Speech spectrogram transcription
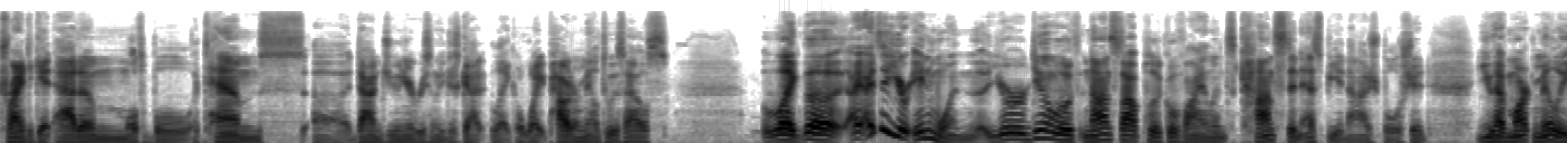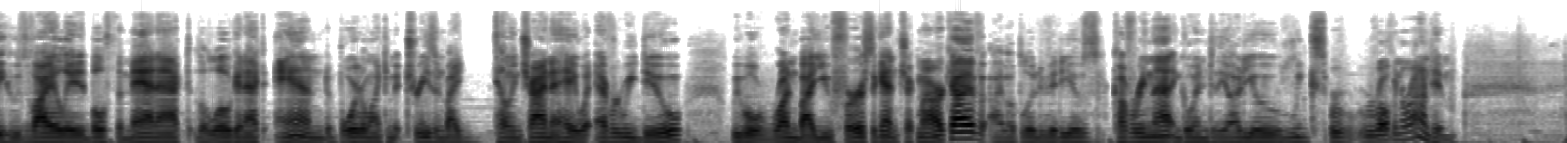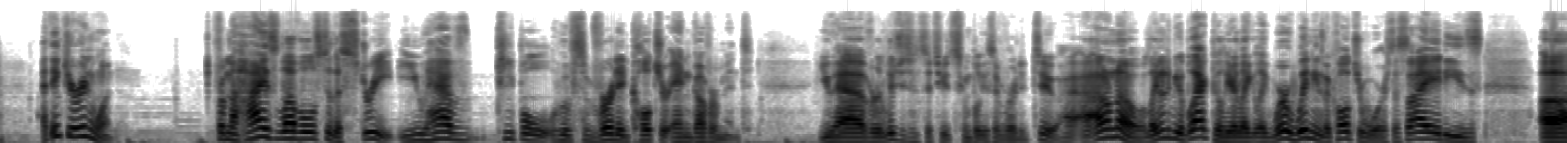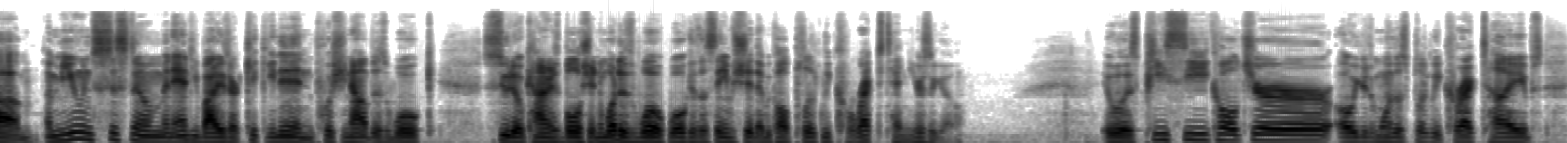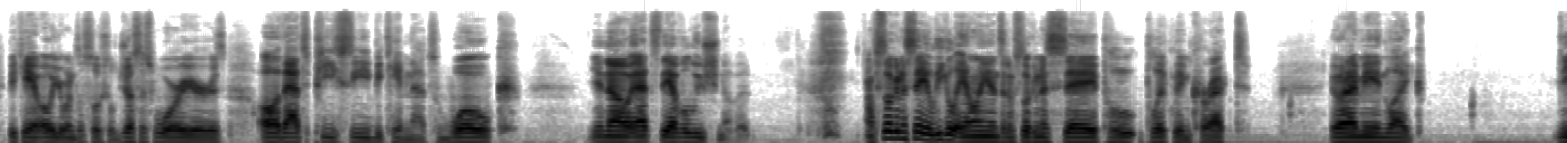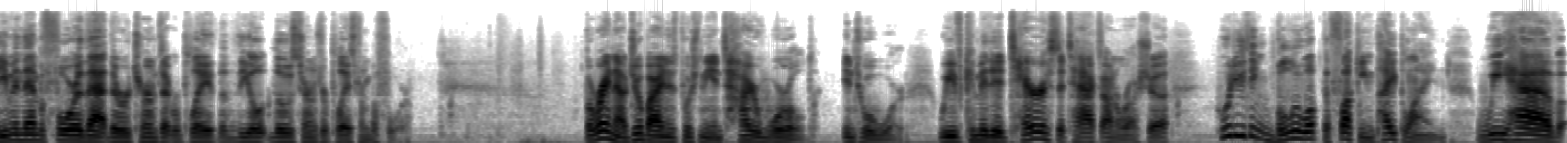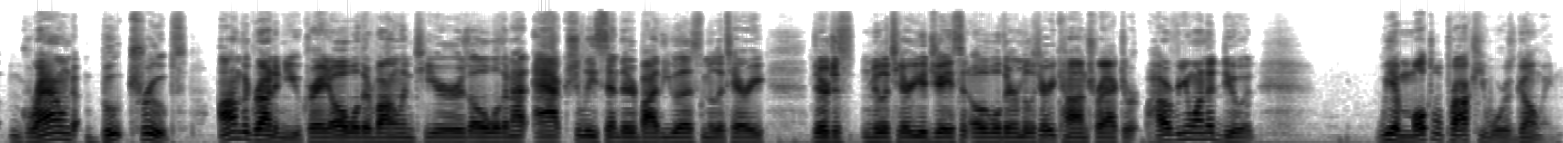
trying to get at him, multiple attempts. Uh, Don Jr. recently just got like a white powder mailed to his house like the I, would say you're in one. You're dealing with nonstop political violence, constant espionage bullshit. You have Mark Milley, who's violated both the Mann Act, the Logan Act, and borderline commit treason by telling China, "Hey, whatever we do, we will run by you first. Again, check my archive. I've uploaded videos covering that and going into the audio leaks revolving around him. I think you're in one. from the highest levels to the street, you have people who have subverted culture and government. You have religious institutes completely subverted too. I, I- don't know. Like not to be a black pill here. Like like we're winning the culture war. Society's um, immune system and antibodies are kicking in, pushing out this woke pseudo counters bullshit. And what is woke? Woke is the same shit that we called politically correct ten years ago. It was PC culture. Oh, you're one of those politically correct types. Became oh, you're one of those social justice warriors. Oh, that's PC. Became that's woke. You know, that's the evolution of it. I'm still gonna say illegal aliens, and I'm still gonna say pol- politically incorrect. You know what I mean? Like, even then, before that, there were terms that replaced the, the those terms replaced from before. But right now, Joe Biden is pushing the entire world into a war. We've committed terrorist attacks on Russia. Who do you think blew up the fucking pipeline? We have ground boot troops on the ground in Ukraine. Oh, well, they're volunteers. Oh, well, they're not actually sent there by the U.S. military. They're just military adjacent. Oh, well, they're a military contractor. However, you want to do it. We have multiple proxy wars going.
